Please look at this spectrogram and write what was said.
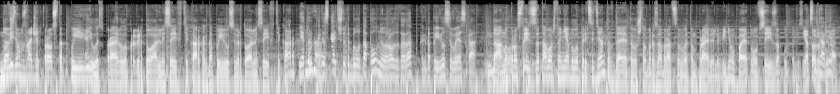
Ну, да, видимо, значит, просто появилось это... правило про виртуальный safety car, когда появился виртуальный safety car. Я ну, только да. хотел сказать, что это было дополнено ровно тогда, когда появился ВСК. Да, вот. но просто из-за того, что не было прецедентов до этого, чтобы разобраться в этом правиле, видимо, поэтому все и запутались. Я Слушай, тоже а вчера мне...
